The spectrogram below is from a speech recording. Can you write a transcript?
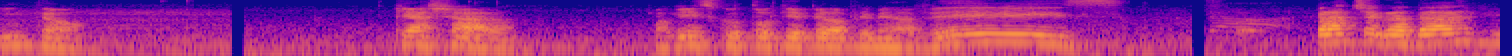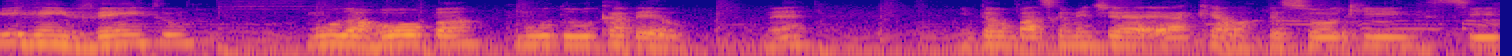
Então, o que acharam? Alguém escutou aqui pela primeira vez? Pra te agradar, me reinvento, mudo a roupa, mudo o cabelo, né? Então, basicamente, é, é aquela pessoa que se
